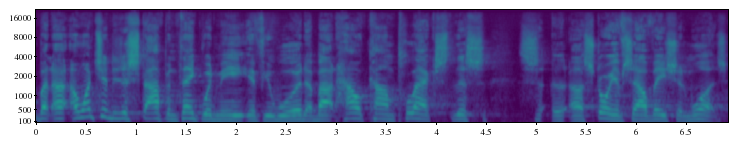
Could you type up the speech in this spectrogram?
but I, I, want you to just stop and think with me, if you would, about how complex this uh, story of salvation was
